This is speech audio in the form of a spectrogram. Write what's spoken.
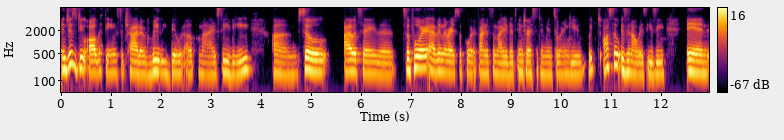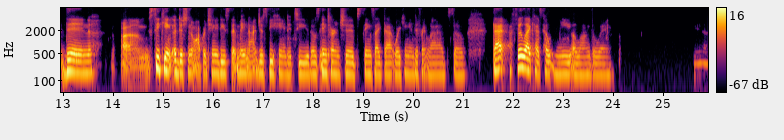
and just do all the things to try to really build up my CV. Um, so I would say the support, having the right support, finding somebody that's interested in mentoring you, which also isn't always easy. And then um, seeking additional opportunities that may not just be handed to you, those internships, things like that, working in different labs. So that I feel like has helped me along the way. Yeah,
